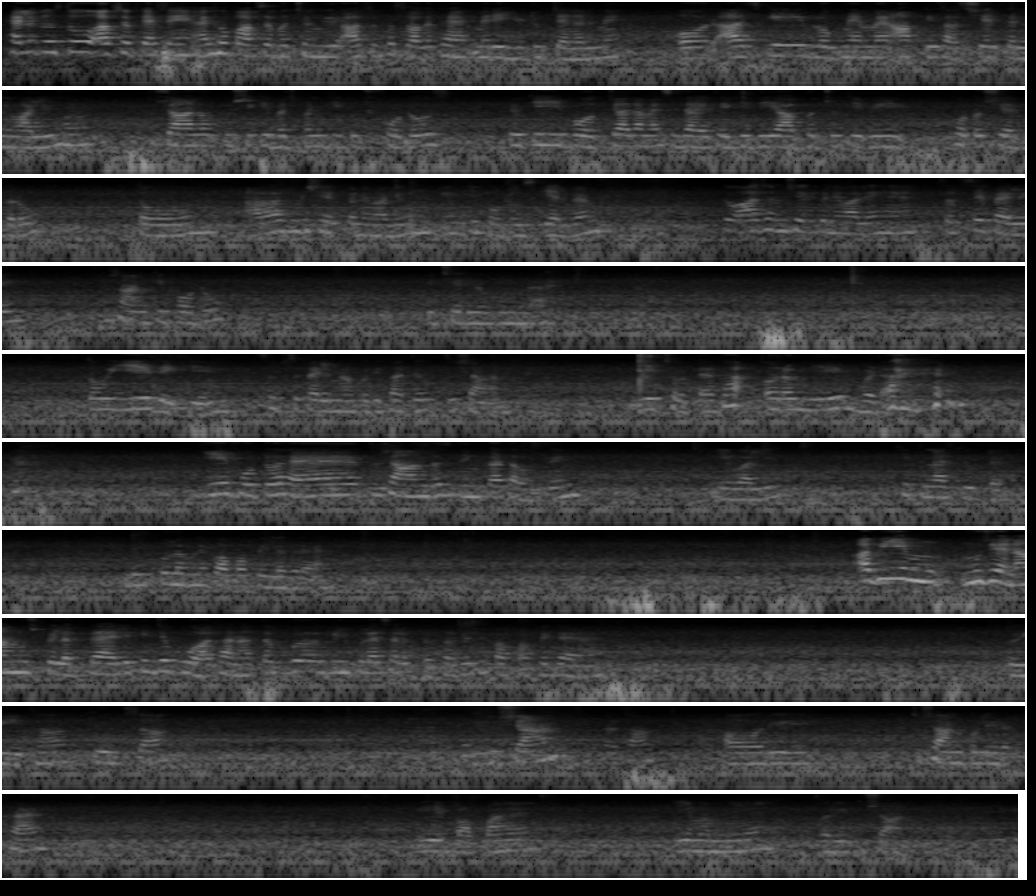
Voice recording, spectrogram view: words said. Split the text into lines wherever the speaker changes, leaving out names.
Hello दोस्तों, आप सब कैसे हैं? आई होप आप सब अच्छे होंगे। आप सबका स्वागत है मेरे यूट्यूब चैनल में। और आज के व्लॉग में मैं आपके साथ शेयर करने वाली हूँ तुषान और खुशी के बचपन की कुछ फ़ोटोज़ क्योंकि बहुत ज़्यादा मैसेज आए थे कि दी आप बच्चों की भी फ़ोटो शेयर करो। तो आज मैं शेयर करने वाली हूँ इनकी फ़ोटोज़ की एल्बम तो आज हम शेयर करने वाले हैं सबसे पहले तुषान की फ़ोटो पीछे रियो घूम रहा है। तो ये देखिए, सबसे पहले मैं आपको दिखाती हूँ तुषार। ये छोटा था और अब ये बड़ा है। ये फ़ोटो है तुषान दस दिन का था उस दिन। ये वाली। कितना क्यूट है। बिल्कुल अपने पापा पे लग रहा है। अभी ये मुझे है ना, मुझ पे लगता है, लेकिन जब हुआ था ना, तब बिल्कुल ऐसा लगता था जैसे पापा पे गया है। तो ये था क्यूट सा तुषान था और ये तुषान को ले रखा है। ये पापा है, ये मम्मी है और ये तुषान।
